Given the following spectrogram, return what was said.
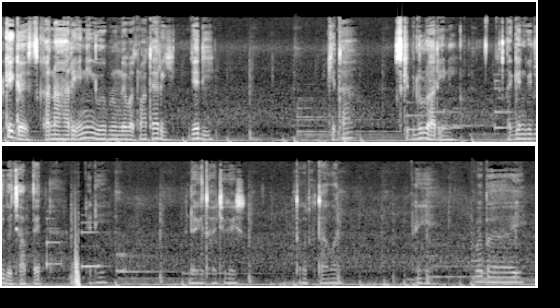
Oke guys, karena hari ini gue belum lewat materi, jadi kita skip dulu hari ini. Lagian gue juga capek, jadi udah gitu aja guys. Takut ketahuan. Bye bye.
